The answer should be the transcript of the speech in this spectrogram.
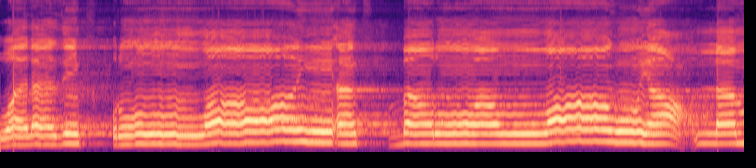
ولذكر الله أكبر والله يعلم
